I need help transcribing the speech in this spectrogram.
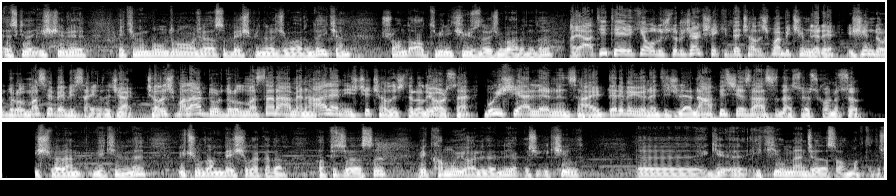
Eskiden iş yeri hekimin bulundurmama cezası 5 bin lira civarındayken şu anda 6200 lira civarında. Hayati tehlike oluşturacak şekilde çalışma biçimleri işin durdurulma sebebi sayılacak. Çalışmalar durdurulmasına rağmen halen işçi çalıştırılıyorsa bu iş yerlerinin sahipleri ve yöneticilerine hapis cezası da söz konusu. İşveren vekiline 3 yıldan 5 yıla kadar hapis cezası ve kamu ihalelerine yaklaşık 2 yıl 2 yıl men cezası almaktadır.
